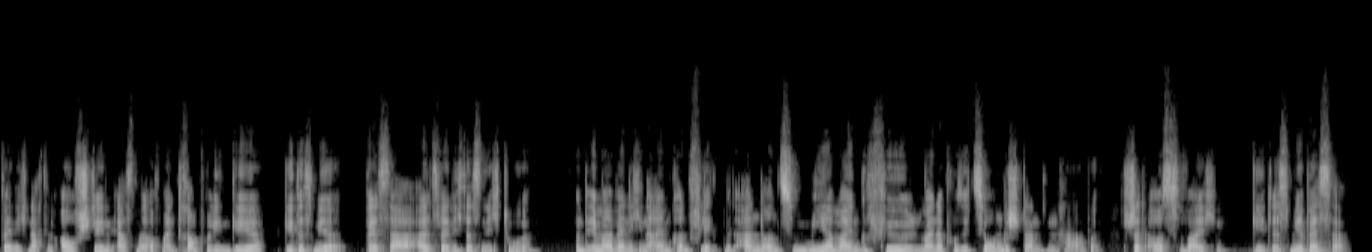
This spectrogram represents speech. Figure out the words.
wenn ich nach dem Aufstehen erstmal auf mein Trampolin gehe, geht es mir besser, als wenn ich das nicht tue. Und immer wenn ich in einem Konflikt mit anderen zu mir, meinen Gefühlen, meiner Position gestanden habe, statt auszuweichen, geht es mir besser.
